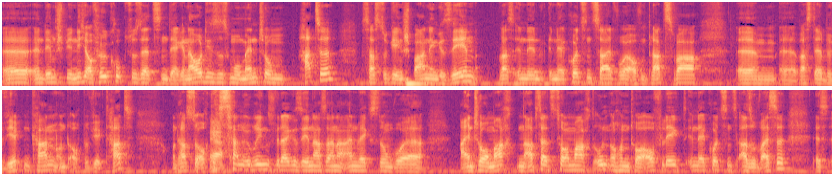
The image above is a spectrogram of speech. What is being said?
äh, in dem Spiel nicht auf Füllkrug zu setzen, der genau dieses Momentum hatte. Das hast du gegen Spanien gesehen, was in, den, in der kurzen Zeit, wo er auf dem Platz war, ähm, äh, was der bewirken kann und auch bewirkt hat. Und hast du auch ja. gestern übrigens wieder gesehen nach seiner Einwechslung, wo er ein Tor macht, ein Abseitstor macht und noch ein Tor auflegt in der kurzen, Zeit. also weißt du, es, äh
